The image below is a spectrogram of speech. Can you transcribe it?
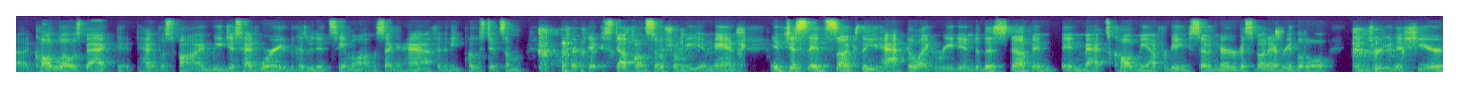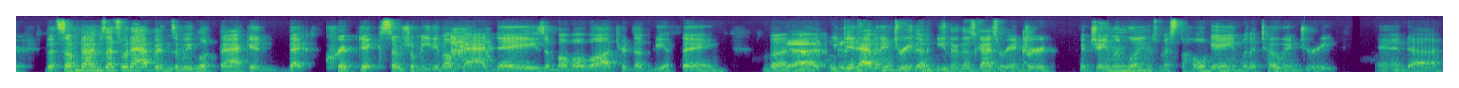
Uh, Cardwell was back, it had, was fine. We just had worried because we didn't see him a lot in the second half, and then he posted some cryptic stuff on social media. Man, it just it sucks that you have to like read into this stuff. And and Matt's called me out for being so nervous about every little injury this year. But sometimes that's what happens, and we look back and that cryptic social media about bad days and blah blah blah. It turns out to be a thing. But yeah. uh, we did have an injury though. Neither of those guys were injured, but Jaylin Williams missed the whole game with a toe injury. And uh,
